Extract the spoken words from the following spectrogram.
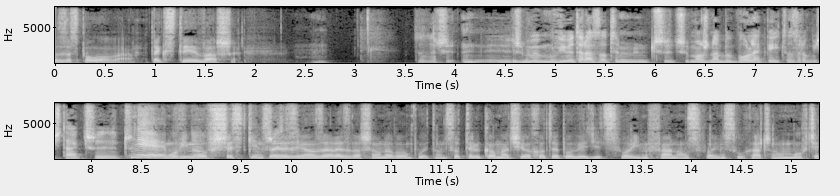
zespołowa, teksty wasze. To znaczy, y, czy my mówimy teraz o tym, czy, czy można by było lepiej to zrobić, tak? Czy, czy... Nie, mówimy nie? o wszystkim, o co jest związane z waszą nową płytą. Co tylko macie ochotę powiedzieć swoim fanom, swoim słuchaczom, mówcie.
